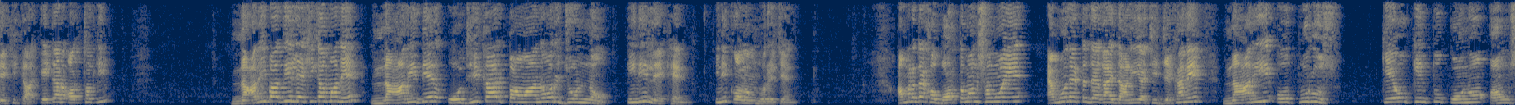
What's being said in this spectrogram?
লেখিকা, এটার অর্থ কি? নারীবাদী লেখিকা মানে নারীদের অধিকার পাওয়ানোর জন্য ইনি লেখেন, ইনি কলম ধরেছেন। আমরা দেখো, বর্তমান সময়ে এমন একটা জায়গায় দাঁড়িয়ে আছি যেখানে নারী ও পুরুষ কেউ কিন্তু কোনো অংশ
